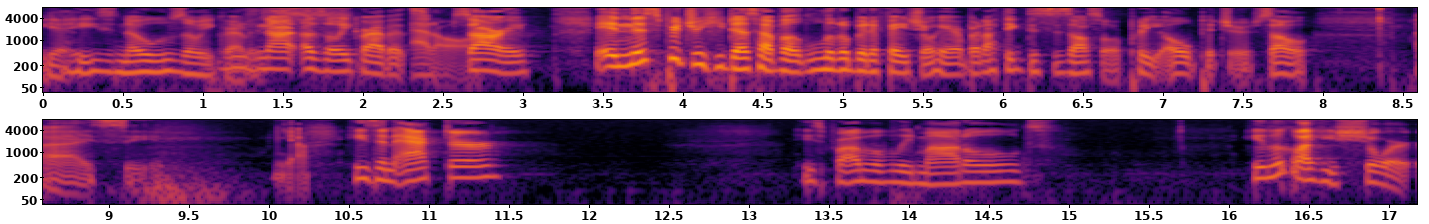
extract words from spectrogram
Yeah, he's no Zoe Kravitz. He's not a Zoe Kravitz At all. Sorry. In this picture, he does have a little bit of facial hair, but I think this is also a pretty old picture. So, I see. yeah. He's an actor. He's probably modeled. He looked like he's short,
